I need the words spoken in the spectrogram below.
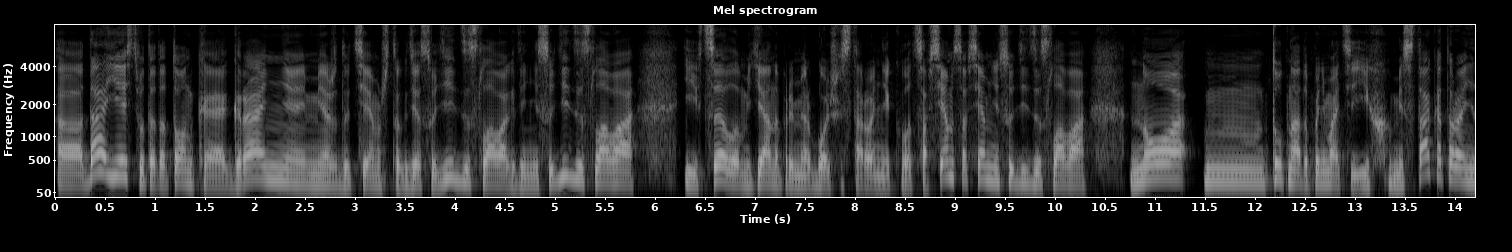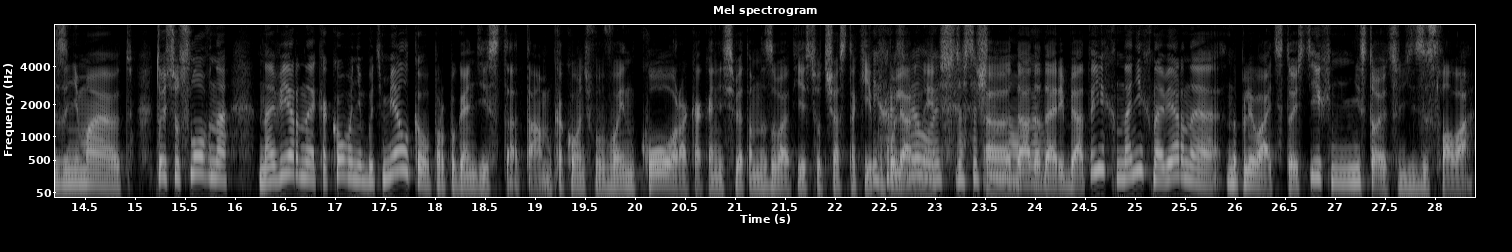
А, да, есть вот эта тонкая грань между тем, что где судить за слова, где не судить за слова. И в целом я, например, больше сторонник вот совсем-совсем не судить за слова. Но м- тут надо понимать их места, которые они занимают. То есть, условно, наверное, какого-нибудь мелкого пропагандиста, там, какого-нибудь военкора, как они себя там называют, есть вот сейчас такие их популярные. достаточно э, много. Да, да, да, ребята, их на них, наверное, наплевать. То есть их не стоит судить за слова.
